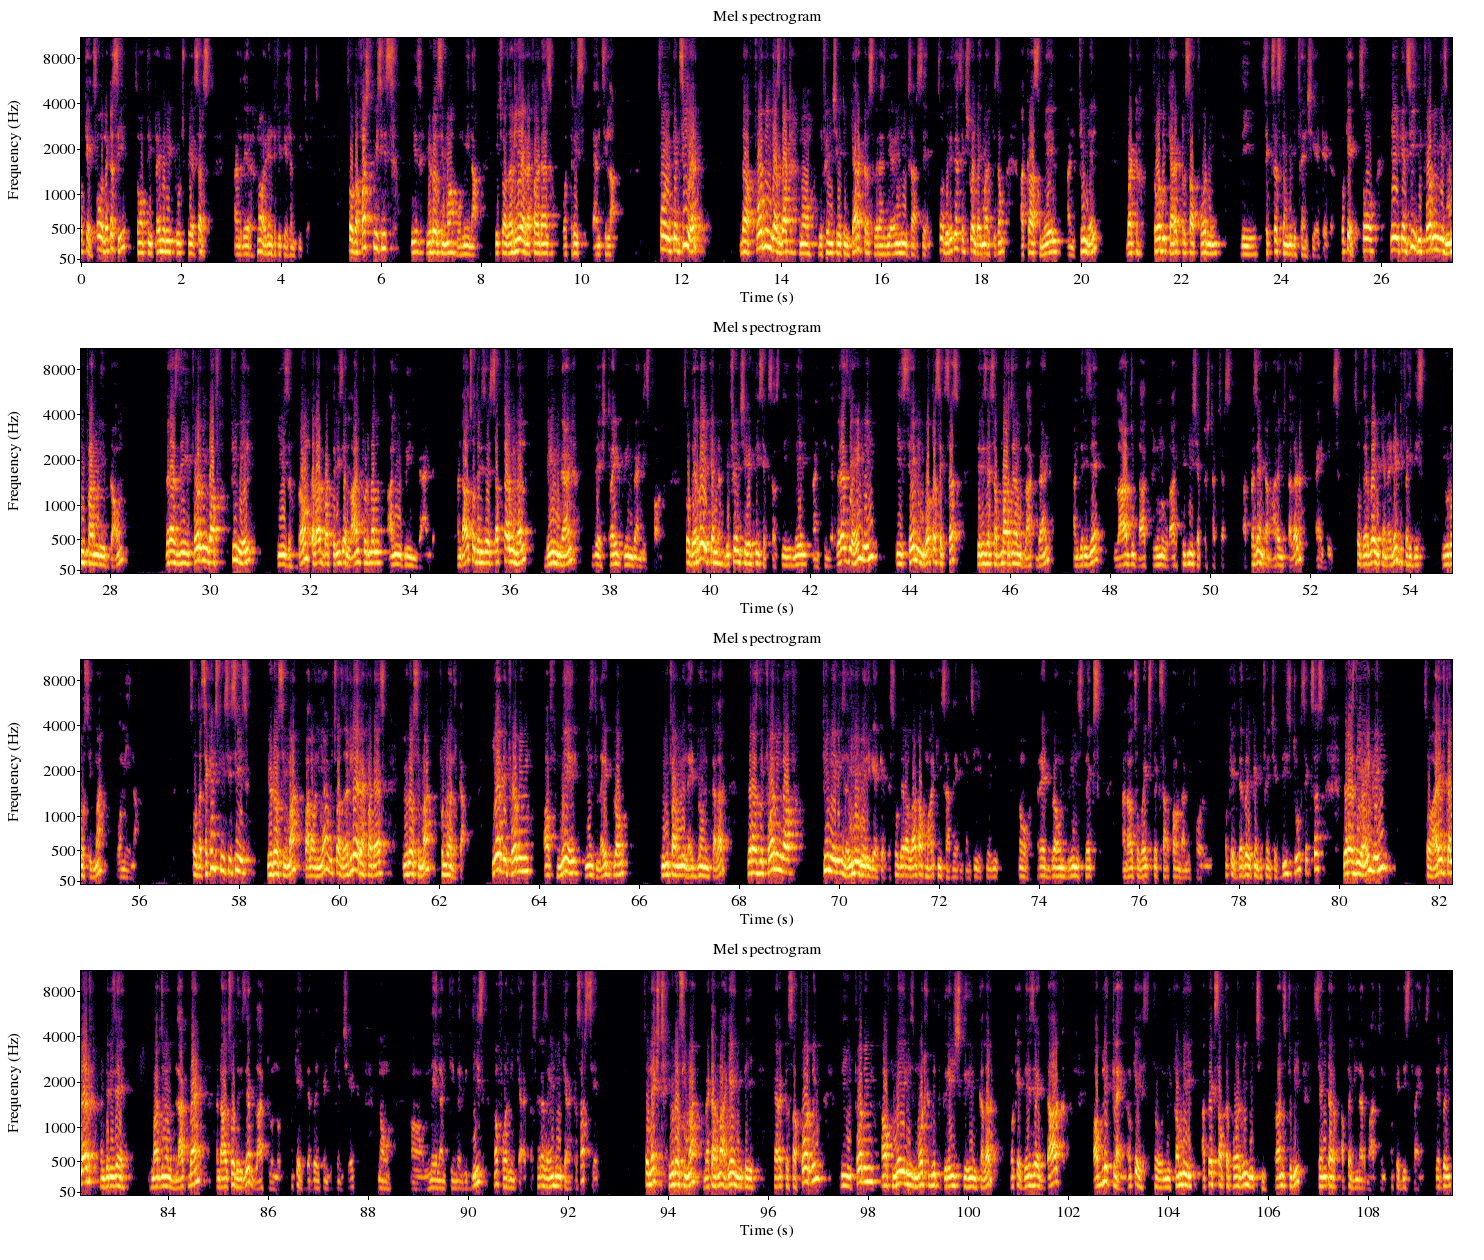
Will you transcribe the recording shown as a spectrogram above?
Okay, so let us see some of the primary fruit piercers and their no, identification features. So the first species is Eudocima homaena, which was earlier referred as Othreis ancilla. So you can see here, the forewing has got no differentiating characters, whereas the hindwings are same. So there is a sexual dimorphism across male and female, but through the characters of forewing, the sexes can be differentiated. Okay, so here you can see the forewing is uniformly brown, whereas the forewing of female is brown color, but there is a longitudinal olive green band. And also there is a subterminal green band the striped green band is found. So thereby you can differentiate the sexes, the male and female. Whereas the hind wing is same in both the sexes. There is a submarginal black band and there is a large black lunule or kidney shaped structures are present on orange colored hind wings. So thereby you can identify this Eudocima homaena. So the second species is Eudocima phalonia, which was earlier referred as Eudocima fullonica. Here the forewing of male is light brown, uniformly light brown in color, whereas the forewing of female is highly variegated. So there are a lot of markings are there. You can see maybe no red, brown, green specks, and also white specks are found on the forewing. Okay, thereby you can differentiate these two sexes. Whereas the hind wing, so orange colored, and there is a marginal black band, and also there is a black lunule. Okay, thereby you can differentiate now uh, male and female with these now forewing characters, whereas hind wing characters are same. So next, Eudocima materna, again the characters of forewing. The forewing of male is mottled with grayish green color. Okay, there is a dark oblique line. Okay, so from the apex of the forewing which runs to the center of the inner margin. Okay, these lines. Thereby,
